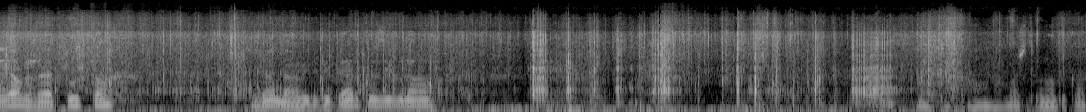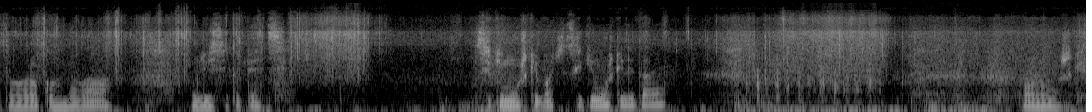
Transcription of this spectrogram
я вже тут. Вже навіть відерку зібрав. Ось така вона. Бачите, вона така того року гнила. В лісі капець. Скільки мушки, бачите, скільки мушки літає? Повно мушки.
